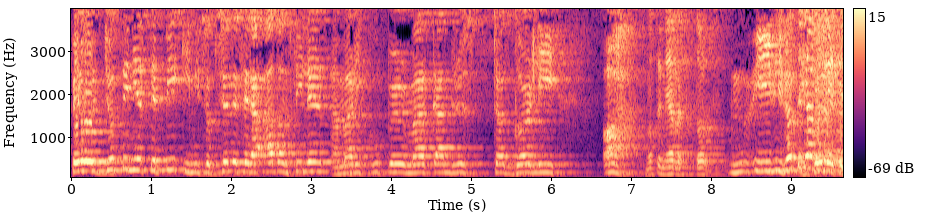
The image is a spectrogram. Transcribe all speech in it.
Pero yo tenía este pick y mis opciones eran Adam Thielen, Amari Cooper, Mark Andrews, Todd Gurley. Ah, No tenía receptores. y, y no tenía receptores. sin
